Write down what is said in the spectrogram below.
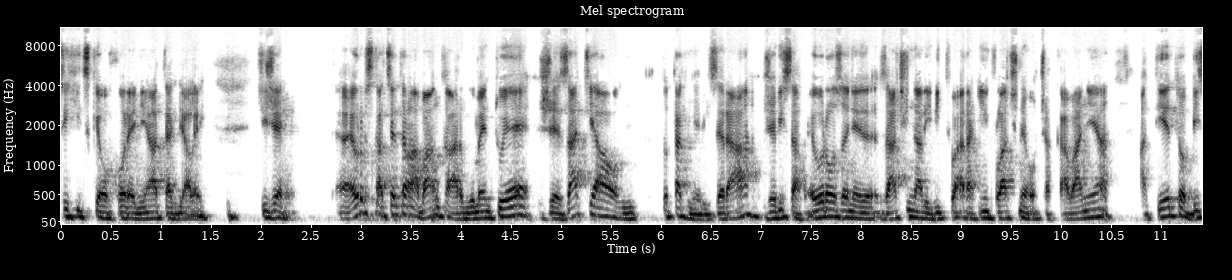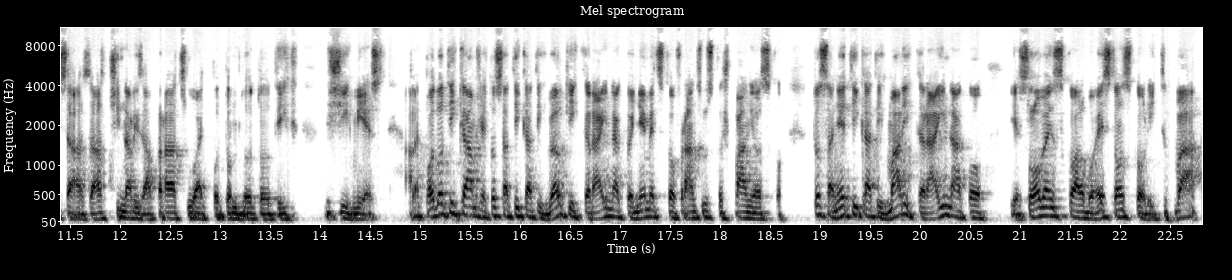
psychické ochorenia a tak ďalej. Čiže Európska centrálna banka argumentuje, že zatiaľ to tak nevyzerá, že by sa v eurozóne začínali vytvárať inflačné očakávania a tieto by sa začínali zapracovať potom do, do tých vyšších miest. Ale podotýkam, že to sa týka tých veľkých krajín, ako je Nemecko, Francúzsko, Španielsko. To sa netýka tých malých krajín, ako je Slovensko alebo Estonsko, Litva,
